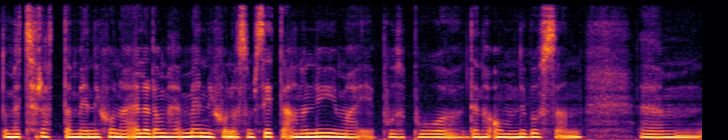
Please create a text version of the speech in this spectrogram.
de här trötta människorna, eller de här människorna som sitter anonyma på, på den här omnibussen. Ehm,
